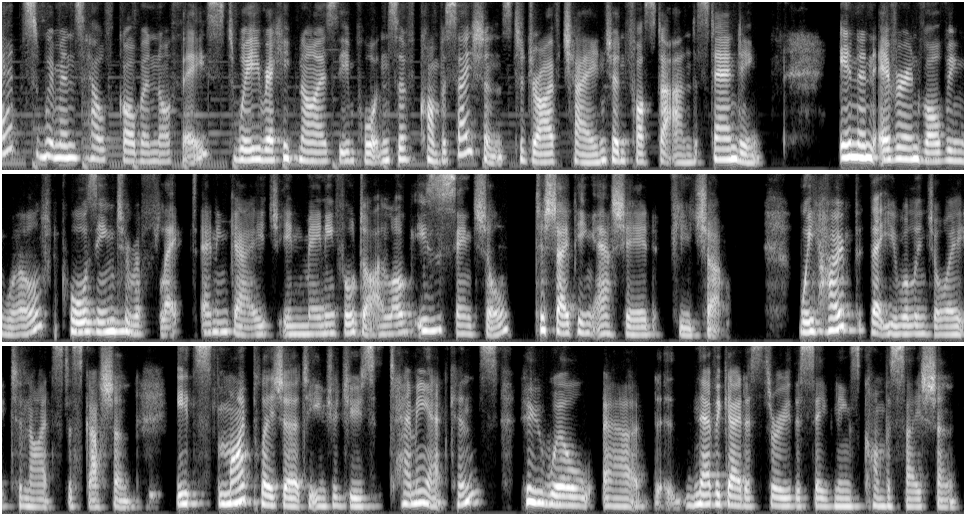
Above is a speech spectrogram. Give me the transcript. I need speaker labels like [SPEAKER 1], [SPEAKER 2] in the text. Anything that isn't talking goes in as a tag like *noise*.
[SPEAKER 1] at Women's Health Goulburn Northeast, we recognise the importance of conversations to drive change and foster understanding. In an ever evolving world, pausing to reflect and engage in meaningful dialogue is essential to shaping our shared future. We hope that you will enjoy tonight's discussion. It's my pleasure to introduce Tammy Atkins, who will uh, navigate us through this evening's conversation.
